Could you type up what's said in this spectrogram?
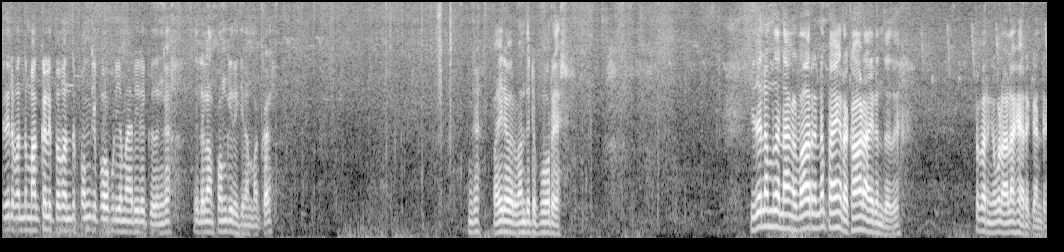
இதில் வந்து மக்கள் இப்போ வந்து பொங்கி போகக்கூடிய மாதிரி இருக்குதுங்க இதிலலாம் பொங்கி இருக்கிற மக்கள். இங்கே பைரவர் வந்துட்டு போகிறார் இதெல்லாம் முதல் நாங்கள் வாரன்னா பயங்கர காடாக இருந்தது. இப்போ பாருங்கள் இவ்வளோ அழகாக இருக்கண்டு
